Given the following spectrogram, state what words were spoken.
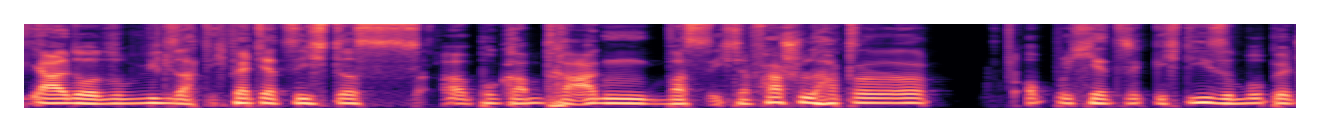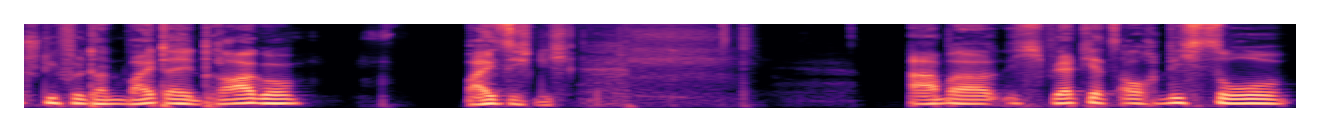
Ja, also, so wie gesagt, ich werde jetzt nicht das äh, Programm tragen, was ich der Fahrschule hatte. Ob ich jetzt wirklich diese Moped-Stiefel dann weiterhin trage, weiß ich nicht. Aber ich werde jetzt auch nicht so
